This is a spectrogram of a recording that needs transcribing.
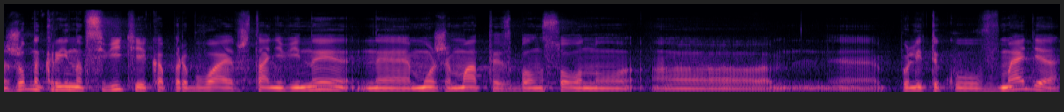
Жодна країна в світі, яка перебуває в стані війни, не може мати збалансовану політику в медіа,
